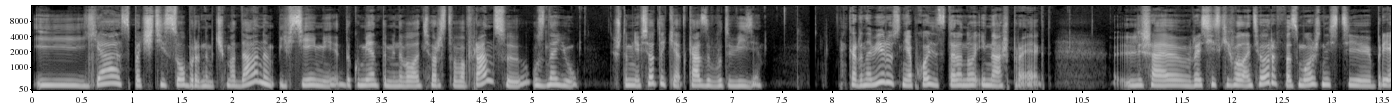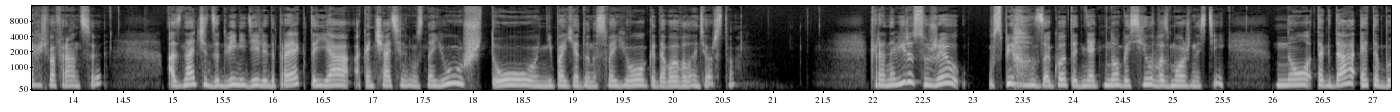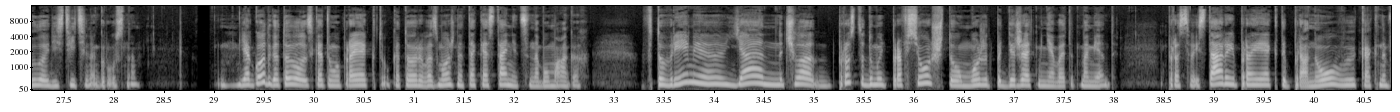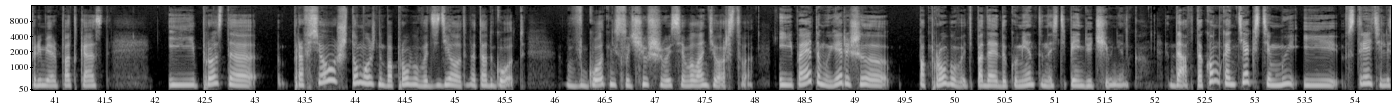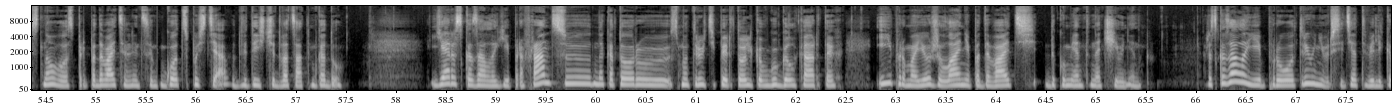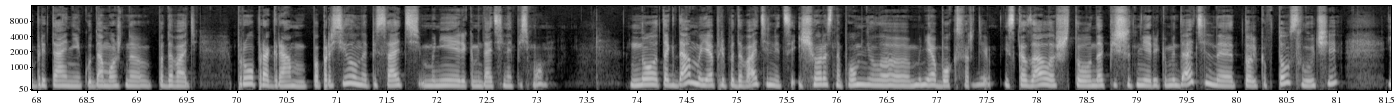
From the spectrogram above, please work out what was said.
И я с почти собранным чемоданом и всеми документами на волонтерство во Францию узнаю, что мне все-таки отказывают в визе. Коронавирус не обходит стороной и наш проект, лишая российских волонтеров возможности приехать во Францию. А значит, за две недели до проекта я окончательно узнаю, что не поеду на свое годовое волонтерство. Коронавирус уже успел за год отнять много сил и возможностей. Но тогда это было действительно грустно. Я год готовилась к этому проекту, который, возможно, так и останется на бумагах. В то время я начала просто думать про все, что может поддержать меня в этот момент. Про свои старые проекты, про новые, как, например, подкаст. И просто про все, что можно попробовать сделать в этот год, в год не случившегося волонтерства. И поэтому я решила попробовать подать документы на стипендию Чивнинг. Да, в таком контексте мы и встретились снова с преподавательницей год спустя, в 2020 году. Я рассказала ей про Францию, на которую смотрю теперь только в Google картах, и про мое желание подавать документы на чивнинг. Рассказала ей про три университета Великобритании, куда можно подавать, про программу, попросила написать мне рекомендательное письмо. Но тогда моя преподавательница еще раз напомнила мне об Оксфорде и сказала, что напишет мне рекомендательное только в том случае,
